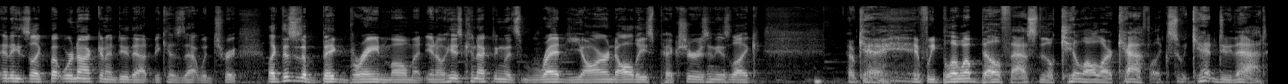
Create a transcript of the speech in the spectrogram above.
and he's like, but we're not going to do that because that would trigger. Like, this is a big brain moment. You know, he's connecting this red yarn to all these pictures, and he's like, okay, if we blow up Belfast, it'll kill all our Catholics, so we can't do that.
